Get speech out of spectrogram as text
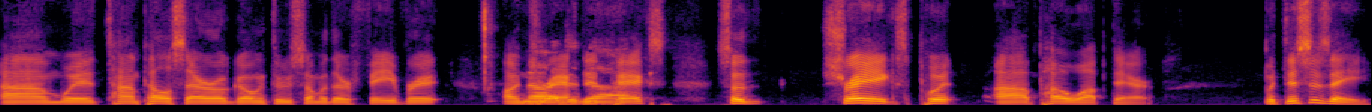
um, with Tom Pelissero going through some of their favorite undrafted not. picks? So Shrakes put uh, Poe up there, but this is a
